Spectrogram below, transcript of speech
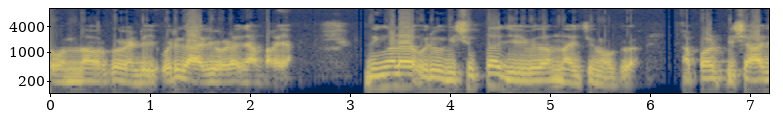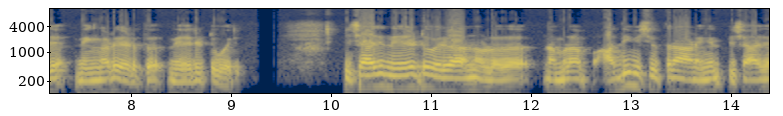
തോന്നുന്നവർക്ക് വേണ്ടി ഒരു കാര്യമോടെ ഞാൻ പറയാം. നിങ്ങൾ ഒരു വിശുദ്ധ ജീവിതം നയിച്ചു നോക്കുക. അപ്പോൾ പിശാജ് നിങ്ങളുടെ അടുത്ത് നേരിട്ട് വരും. പിശാജ് നേരിട്ട് വരിക എന്നുള്ളത് നമ്മൾ അതിവിശുദ്ധനാണെങ്കിൽ പിശാജ്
